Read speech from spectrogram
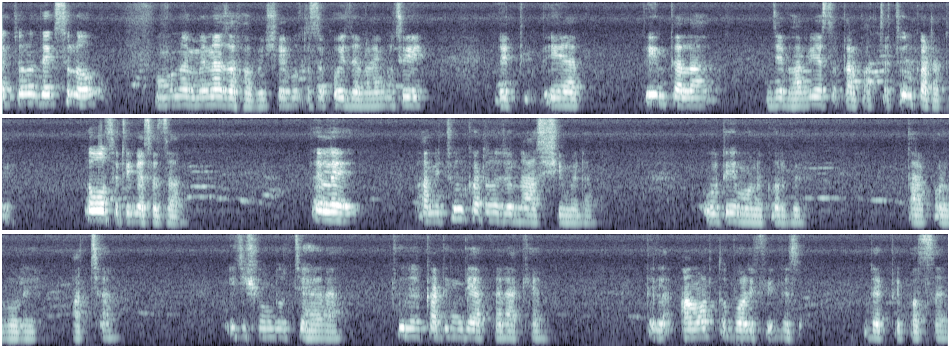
একজন দেখছিল, মনে হয় ম্যানেজার হবে। সে বলতেছে, কই যাবে? আমি বলছি তিনতলা যে ভাবি আছে, তার বাচ্চা চুল কাটাতে। তো বলছে, ঠিক আছে, যান। তাহলে আমি চুল কাটানোর জন্য আসছি, ম্যাডাম। ওটাই মনে করবে। তারপর বলে আচ্ছা এই যে সুন্দর চেহারা, চুলের কাটিং দিয়ে আপনি রাখেন। তাহলে আমার তো বডি ফিটনেস দেখতে পাচ্ছেন।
